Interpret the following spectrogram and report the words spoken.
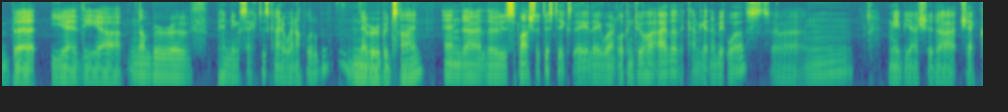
But yeah, the uh, number of pending sectors kind of went up a little bit. Never a good sign. And uh, those smart statistics, they, they weren't looking too hot either. They're kind of getting a bit worse. So uh, mm, maybe I should uh, check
